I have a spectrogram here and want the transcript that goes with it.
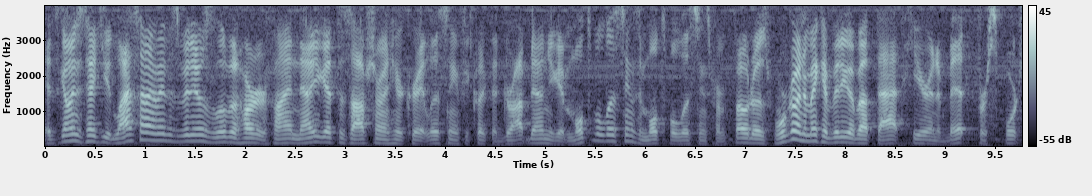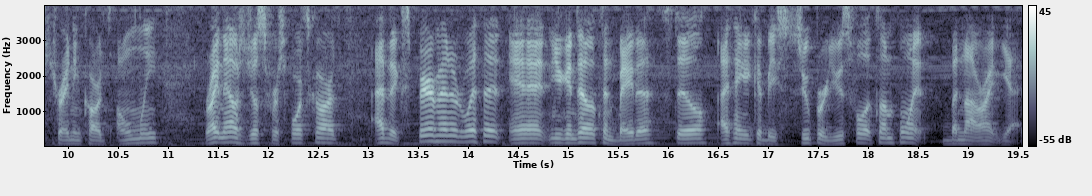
It's going to take you, last time I made this video was a little bit harder to find. Now you get this option right here, create listing. If you click the drop down, you get multiple listings and multiple listings from photos. We're going to make a video about that here in a bit for sports trading cards only. Right now it's just for sports cards. I've experimented with it and you can tell it's in beta still. I think it could be super useful at some point, but not right yet.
